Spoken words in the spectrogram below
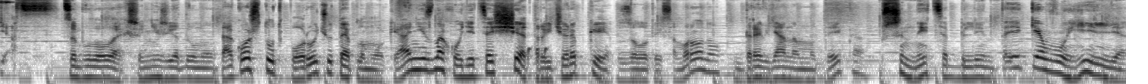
Єс! Це було легше, ніж я думав. Також тут поруч у теплому океані знаходяться ще три черепки: золотий самородок, дерев'яна мотика, пшениця, блін. Та яке вугілля?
